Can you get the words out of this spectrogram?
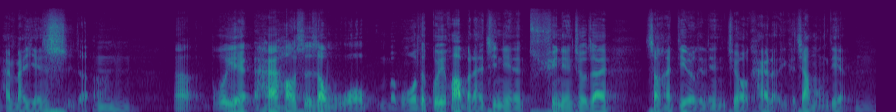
还蛮严实的。嗯嗯，那不过也还好。事实上，我我的规划本来今年、去年就在上海第二个店就要开了一个加盟店。嗯，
